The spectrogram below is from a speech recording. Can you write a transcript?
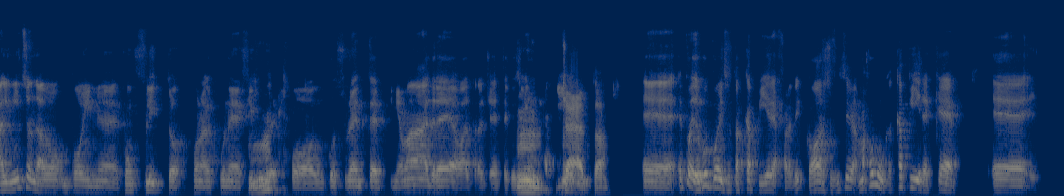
all'inizio andavo un po' in eh, conflitto con alcune figure, mm. tipo un consulente di mia madre o altra gente così. Mm, certo. Eh, e poi dopo un po' ho iniziato a capire, a fare dei corsi, ma comunque a capire che eh,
